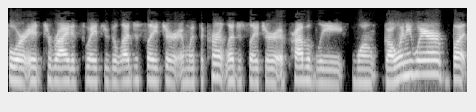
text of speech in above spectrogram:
for it to ride its way through the legislature. And with the current legislature, it probably won't go anywhere, but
